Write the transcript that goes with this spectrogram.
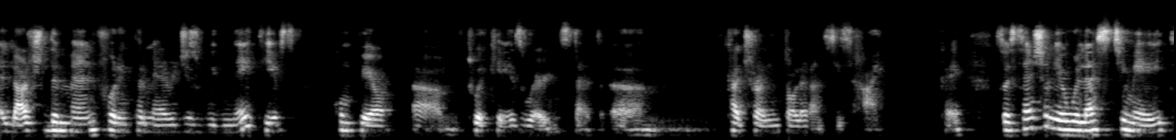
a large demand for intermarriages with natives compared um, to a case where instead um, cultural intolerance is high. Okay, so essentially I will estimate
